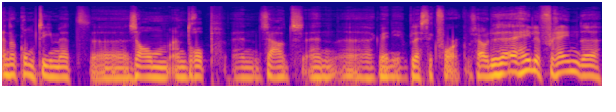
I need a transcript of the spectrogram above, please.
En dan komt hij met eh, zalm en drop en zout en eh, ik weet niet, een plastic vork of zo. Dus een hele vreemde.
